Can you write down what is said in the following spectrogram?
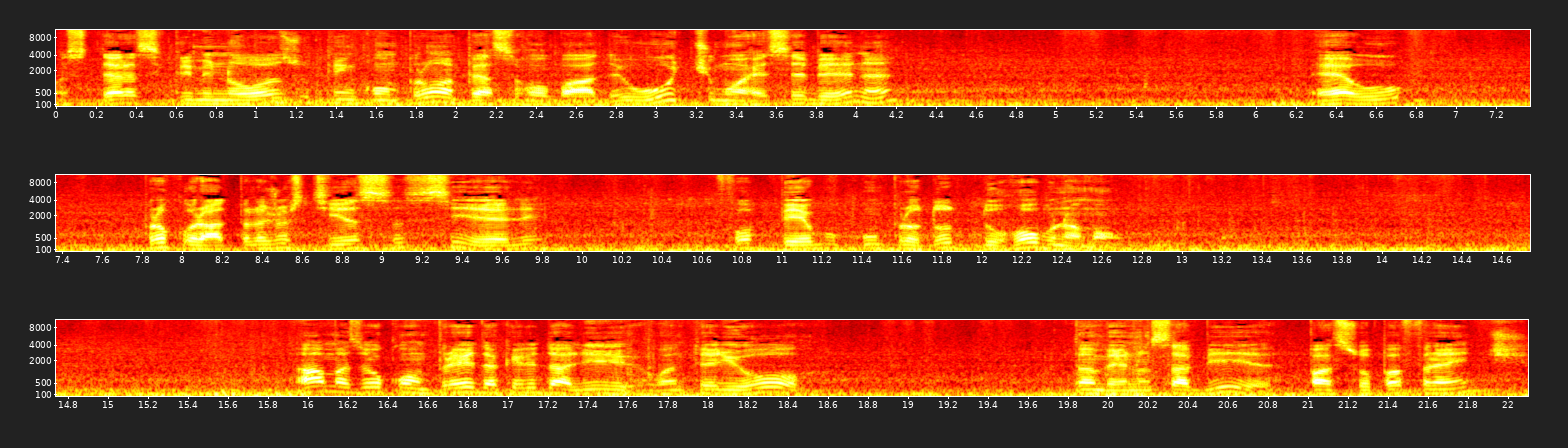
Considera-se criminoso quem comprou uma peça roubada e o último a receber, né? É o procurado pela justiça se ele for pego com o produto do roubo na mão. Ah, mas eu comprei daquele dali, o anterior também não sabia, passou para frente.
